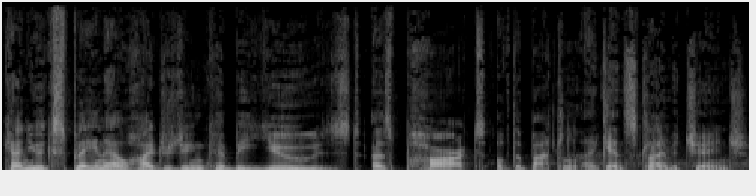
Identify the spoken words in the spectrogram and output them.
can you explain how hydrogen can be used as part of the battle against climate change?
